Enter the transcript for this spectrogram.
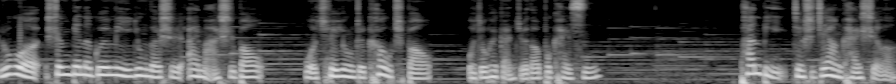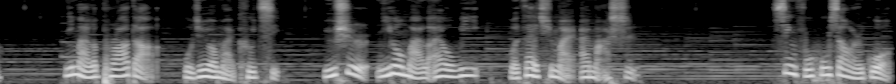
如果身边的闺蜜用的是爱马仕包，我却用着 Coach 包，我就会感觉到不开心。攀比就是这样开始了，你买了 Prada，我就要买 Gucci。于是你又买了 LV，我再去买爱马仕。幸福呼啸而过，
